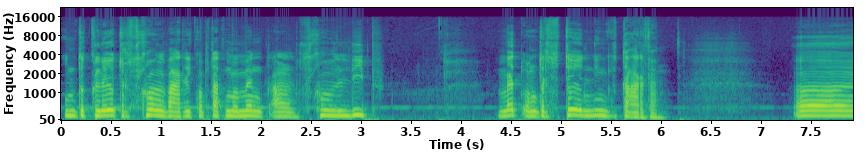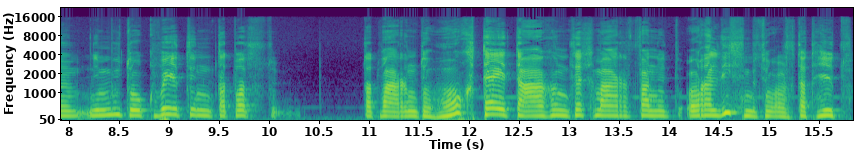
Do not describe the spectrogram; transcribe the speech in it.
in de kleuterschool waar ik op dat moment al school liep met ondersteuning daarvan. Uh, je moet ook weten, dat, was, dat waren de hoogtijdagen zeg maar, van het oralisme, zoals dat heet.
